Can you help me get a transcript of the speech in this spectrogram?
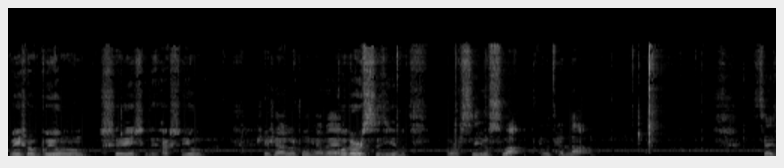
为什么不用施因施泰施用？这是有个中前卫，波多尔斯基呢？波多尔斯基就算了，这个太烂了。在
